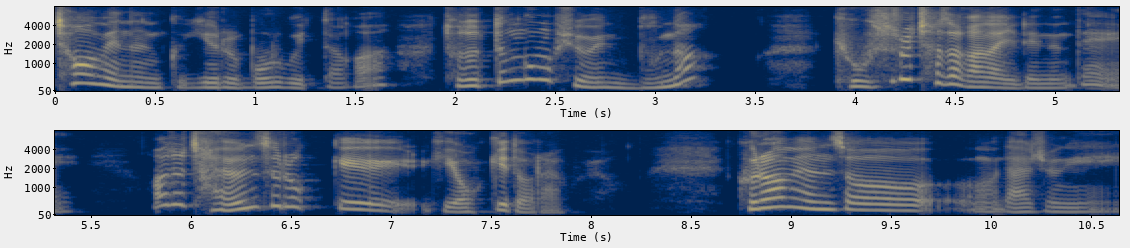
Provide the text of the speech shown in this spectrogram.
처음에는 그 이유를 모르고 있다가 저도 뜬금없이 '웬 문학 교수를 찾아가나?' 이랬는데 아주 자연스럽게 이렇게 엮이더라고요. 그러면서 어 나중에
